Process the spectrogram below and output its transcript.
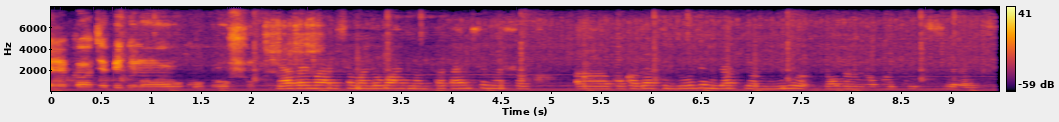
Е, Катя піднімала руку, прошу. Я займаюся малюванням та танцями, щоб е, показати людям, як я вмію добре робити ці речі.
